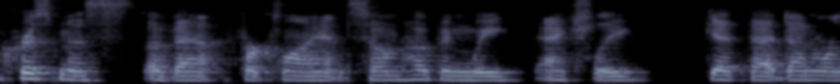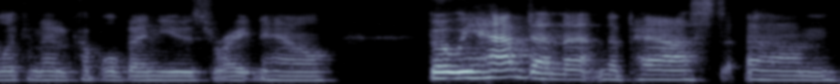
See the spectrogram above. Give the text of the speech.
Christmas event for clients. So I'm hoping we actually get that done. We're looking at a couple venues right now, but we have done that in the past. Um,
